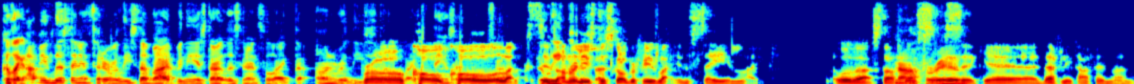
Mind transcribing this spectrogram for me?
cause like I be listening to the released stuff, but I really need to start listening to like the unreleased stuff, bro, like Cole things that don't Cole drop, like his unreleased discography is like insane. Like all of that stuff Nah, for real, sick. Yeah, definitely tap in, man.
